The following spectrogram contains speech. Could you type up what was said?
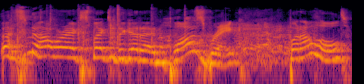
That's not where I expected to get an applause break, but I'll hold.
